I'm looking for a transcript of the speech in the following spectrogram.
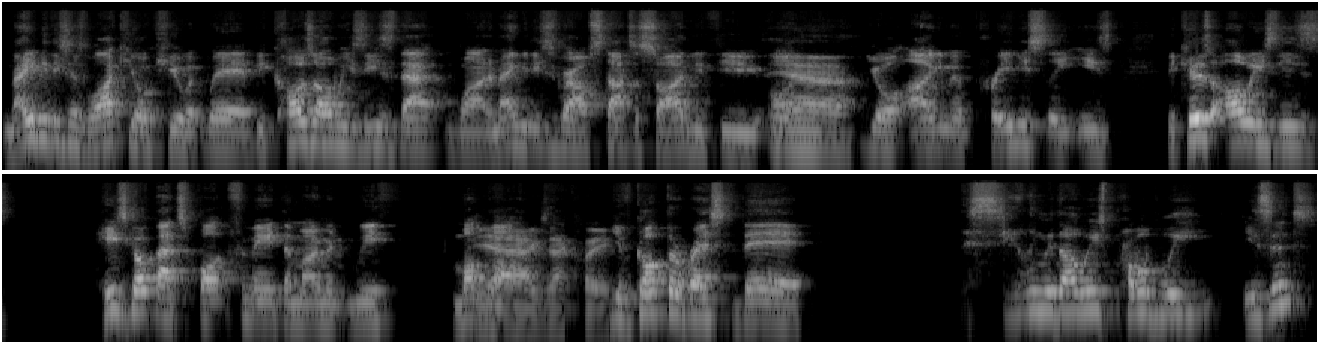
maybe this is like your Hewett, where because Owies is that one, and maybe this is where I'll start to side with you on Yeah. your argument previously, is because Owies is he's got that spot for me at the moment with Motlop. Yeah, exactly. You've got the rest there. The ceiling with Owies probably isn't.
